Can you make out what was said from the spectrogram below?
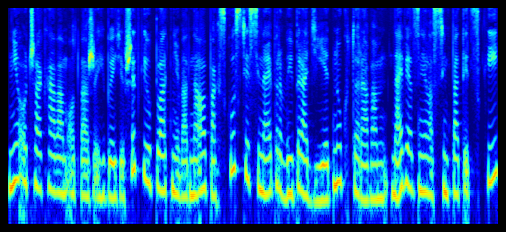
Neočakávam od vás, že ich budete všetky uplatňovať, naopak skúste si najprv vybrať jednu, ktorá vám najviac znela sympaticky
